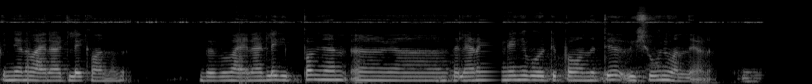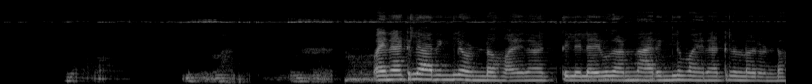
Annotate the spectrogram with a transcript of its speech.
പിന്നെയാണ് വയനാട്ടിലേക്ക് വന്നത്. ഇപ്പോൾ വയനാട്ടിലേക്ക് ഇപ്പം ഞാൻ കല്യാണം കഴിഞ്ഞ് പോയിട്ട് ഇപ്പം വന്നിട്ട് വിഷുവിന് വന്നതാണ്. വയനാട്ടിൽ ആരെങ്കിലും ഉണ്ടോ? വയനാട്ടിൽ ലൈവ് കാണുന്ന ആരെങ്കിലും വയനാട്ടിലുള്ളവരുണ്ടോ?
